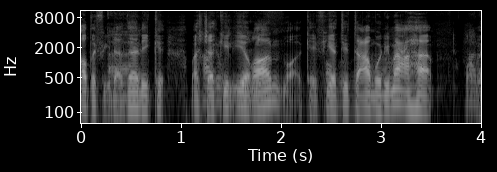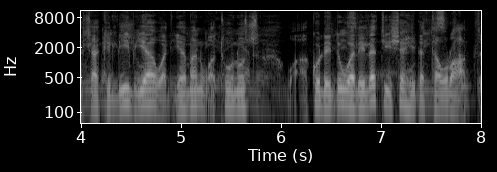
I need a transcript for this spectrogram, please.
أضف إلى ذلك مشاكل إيران وكيفية التعامل معها. ومشاكل ليبيا واليمن وتونس وكل الدول التي شهدت ثورات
